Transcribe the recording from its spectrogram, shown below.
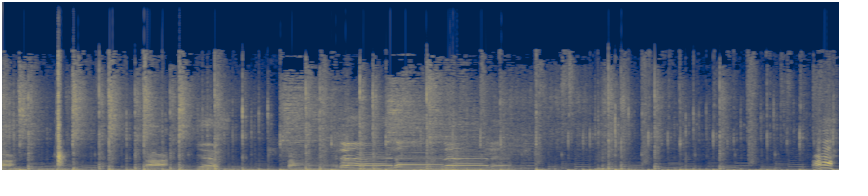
Ah. Ah. Yes. Da, da, da, da. Ah.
